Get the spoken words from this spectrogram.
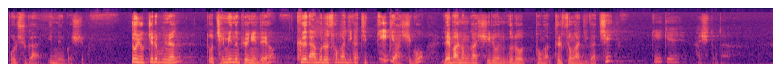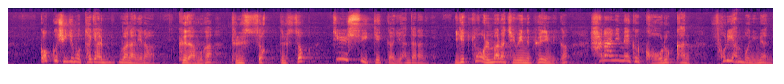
볼 수가 있는 것이죠. 또 6절에 보면 또 재미있는 표현인데요. 그 나무를 송아지 같이 뛰게 하시고 레바논과 시련으로 들송아지 같이 뛰게 하시도다. 꺾으시지 못하게 할 뿐만 아니라 그 나무가 들썩들썩 뛸 수 있게까지 한다라는 거예요. 이게 또 얼마나 재미있는 표현입니까? 하나님의 그 거룩한 소리 한 번이면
